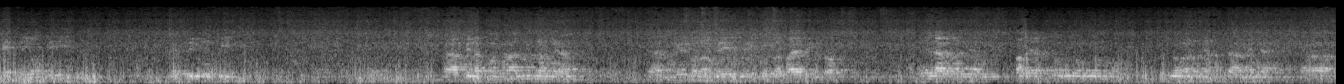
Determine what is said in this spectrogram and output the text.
ito yung A, ito yung yan. Yan, na may na yan, pakiyat yung yung yung yung ano niya, dami niya uh,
